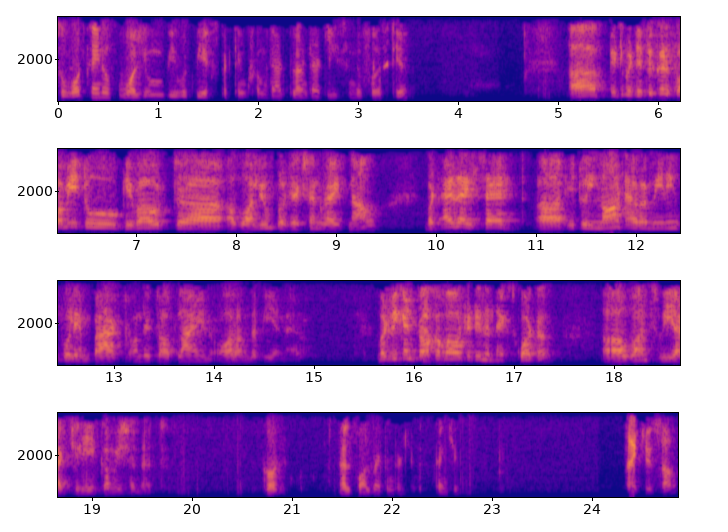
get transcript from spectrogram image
So what kind of volume we would be expecting from that plant at least in the first year? Uh, it will be difficult for me to give out uh, a volume projection right now. But as I said, uh, it will not have a meaningful impact on the top line or on the P&L. But we can talk about it in the next quarter uh, once we actually commission it. Got it. I'll fall back in the queue. Thank you. Thank you, sir.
